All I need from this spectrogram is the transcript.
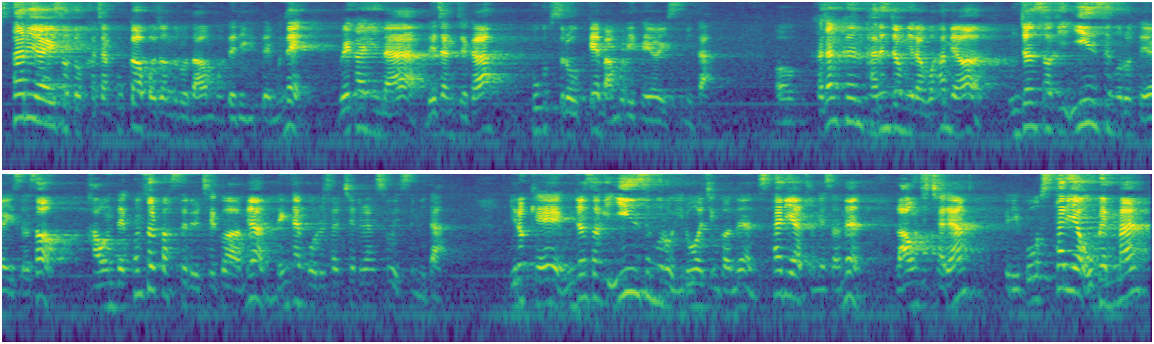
스타리아에서도 가장 고가 버전으로 나온 모델이기 때문에 외관이나 내장재가 고급스럽게 마무리되어 있습니다. 어, 가장 큰 다른 점이라고 하면 운전석이 2인승으로 되어 있어서 가운데 콘솔 박스를 제거하면 냉장고를 설치를 할 수 있습니다. 이렇게 운전석이 2인승으로 이루어진 거는 스타리아 중에서는 라운지 차량 그리고 스타리아 500만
